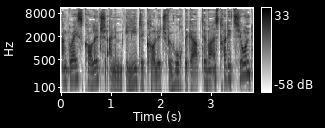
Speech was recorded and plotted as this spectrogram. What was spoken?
Am Grace College, einem Elite-College für Hochbegabte, war es Tradition,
